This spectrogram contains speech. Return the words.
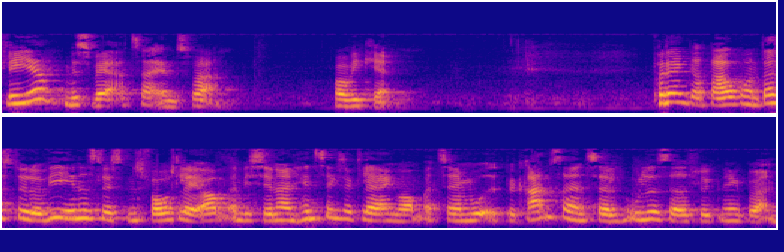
flere, hvis hver tager ansvar. hvor vi kan. På den baggrund, der støtter vi enhedslistens forslag om, at vi sender en hensigtserklæring om at tage imod et begrænset antal uledsagede flygtningebørn.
